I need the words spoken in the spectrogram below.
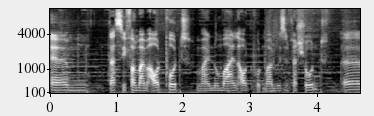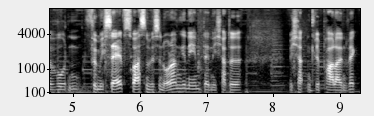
Ähm, dass sie von meinem Output, meinem normalen Output mal ein bisschen verschont äh, wurden. Für mich selbst war es ein bisschen unangenehm, denn ich hatte, mich hat ein grippaler Infekt,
